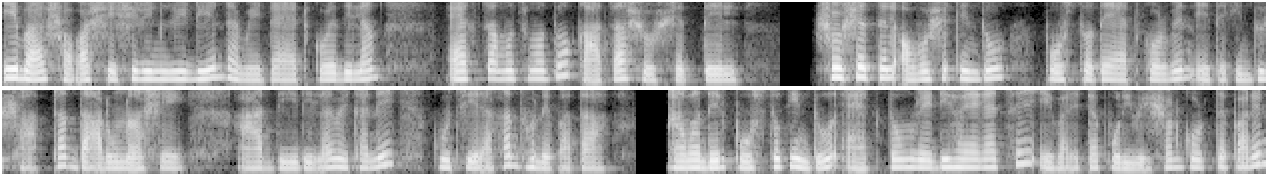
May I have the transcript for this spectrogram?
এবার সবার শেষের ইনগ্রিডিয়েন্ট আমি এটা অ্যাড করে দিলাম, এক চামচ মতো কাঁচা সর্ষের তেল। সর্ষের তেল অবশ্যই কিন্তু পোস্ততে অ্যাড করবেন, এতে কিন্তু স্বাদটা দারুণ আসে। আর দিয়ে দিলাম এখানে কুচিয়ে রাখা ধনেপাতা আমাদের পোস্ত কিন্তু একদম রেডি হয়ে গেছে। এবার এটা পরিবেশন করতে পারেন।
